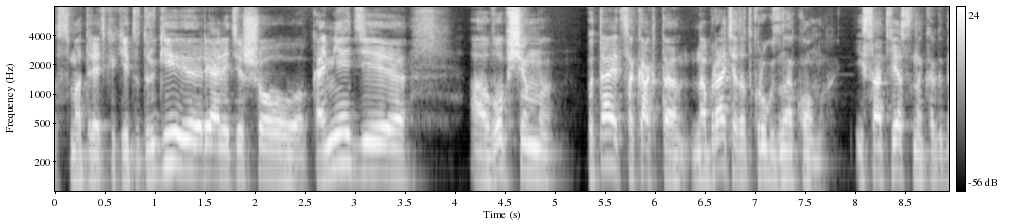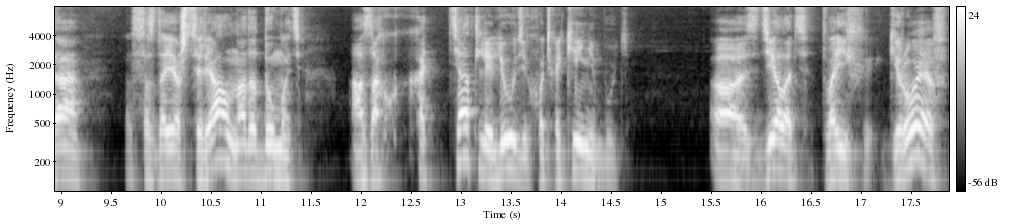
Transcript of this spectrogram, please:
смотреть какие-то другие реалити-шоу, комедии. А, в общем, пытается как-то набрать этот круг знакомых. И, соответственно, когда создаешь сериал, надо думать, а захотят ли люди хоть какие-нибудь э, сделать твоих героев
